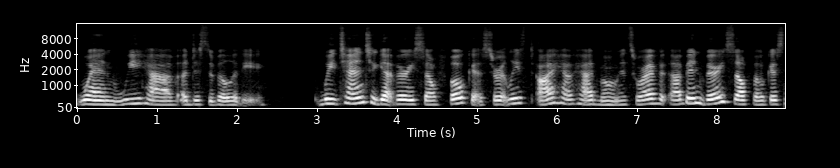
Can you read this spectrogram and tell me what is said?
when we have a disability we tend to get very self-focused or at least I have had moments where I've I've been very self-focused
